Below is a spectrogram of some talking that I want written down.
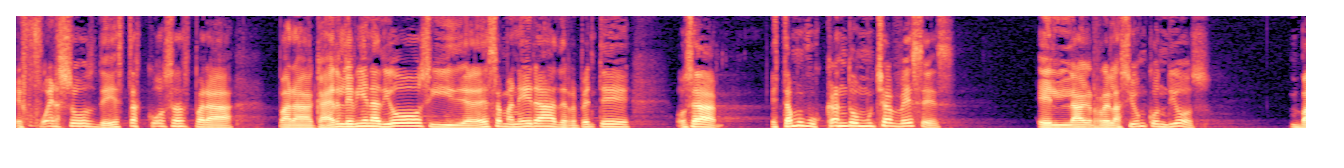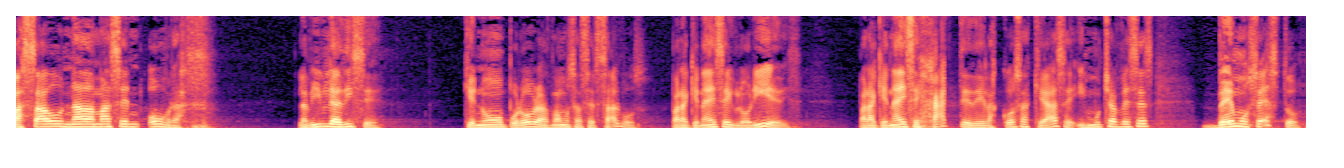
esfuerzos de estas cosas para, para caerle bien a Dios y de esa manera de repente, o sea, estamos buscando muchas veces la relación con Dios basado nada más en obras. La Biblia dice que no por obras vamos a ser salvos, para que nadie se gloríe, para que nadie se jacte de las cosas que hace. Y muchas veces vemos esto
